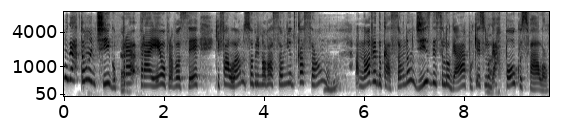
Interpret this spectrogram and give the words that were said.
um lugar tão antigo é. para eu, para você, que falamos sobre inovação em educação. Uhum. A nova educação não diz desse lugar, porque esse lugar poucos falam.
